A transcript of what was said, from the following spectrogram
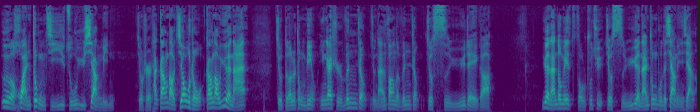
恶患重疾，卒于相邻。就是他刚到胶州，刚到越南。”就得了重病，应该是温症，就南方的温症，就死于这个越南都没走出去，就死于越南中部的相邻县了。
